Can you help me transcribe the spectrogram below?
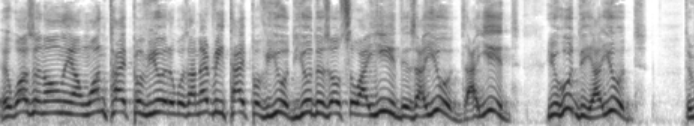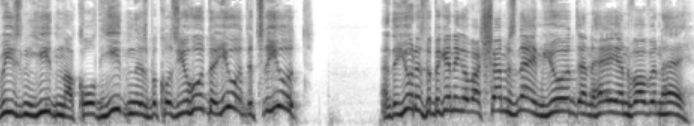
It wasn't only on one type of Yud, it was on every type of Yud. Yud is also Ayid, is Ayud, Ayid. Yehudi, Ayud. The reason Yidden are called Yidden is because Yehuda, Yud, it's the Yud. And the Yud is the beginning of Hashem's name, Yud and Hey and Vav and Hey.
